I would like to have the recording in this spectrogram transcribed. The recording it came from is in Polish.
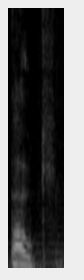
pałki.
